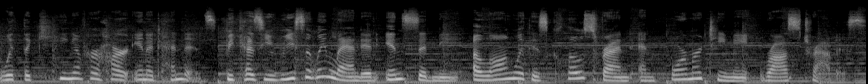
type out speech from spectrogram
with the king of her heart in attendance because he recently landed in Sydney along with his close friend and former teammate Ross Travis.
